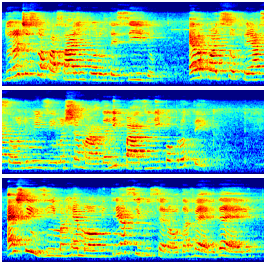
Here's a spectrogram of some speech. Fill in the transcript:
Durante a sua passagem por um tecido, ela pode sofrer a ação de uma enzima chamada lipase lipoproteica. Esta enzima remove triacilglicerol da VLDL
